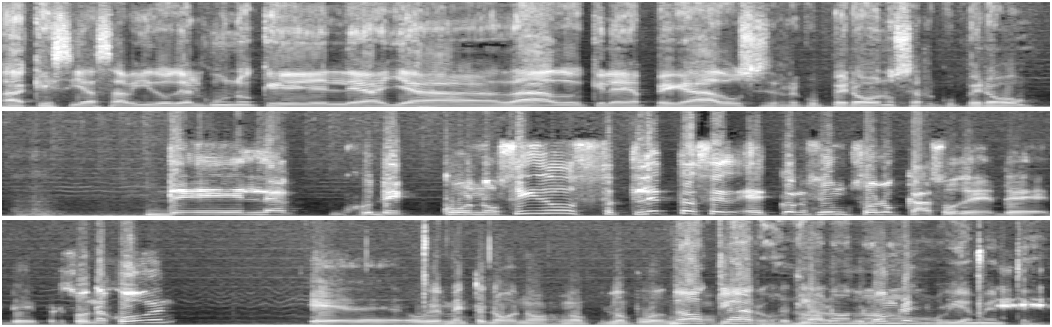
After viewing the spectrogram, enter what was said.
a que si ha sabido de alguno que le haya dado, que le haya pegado, si se recuperó o no se recuperó. De la de conocidos atletas he, conocido un solo caso de, de, persona joven. Eh, obviamente no no no no puedo no, claro no no no, obviamente.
